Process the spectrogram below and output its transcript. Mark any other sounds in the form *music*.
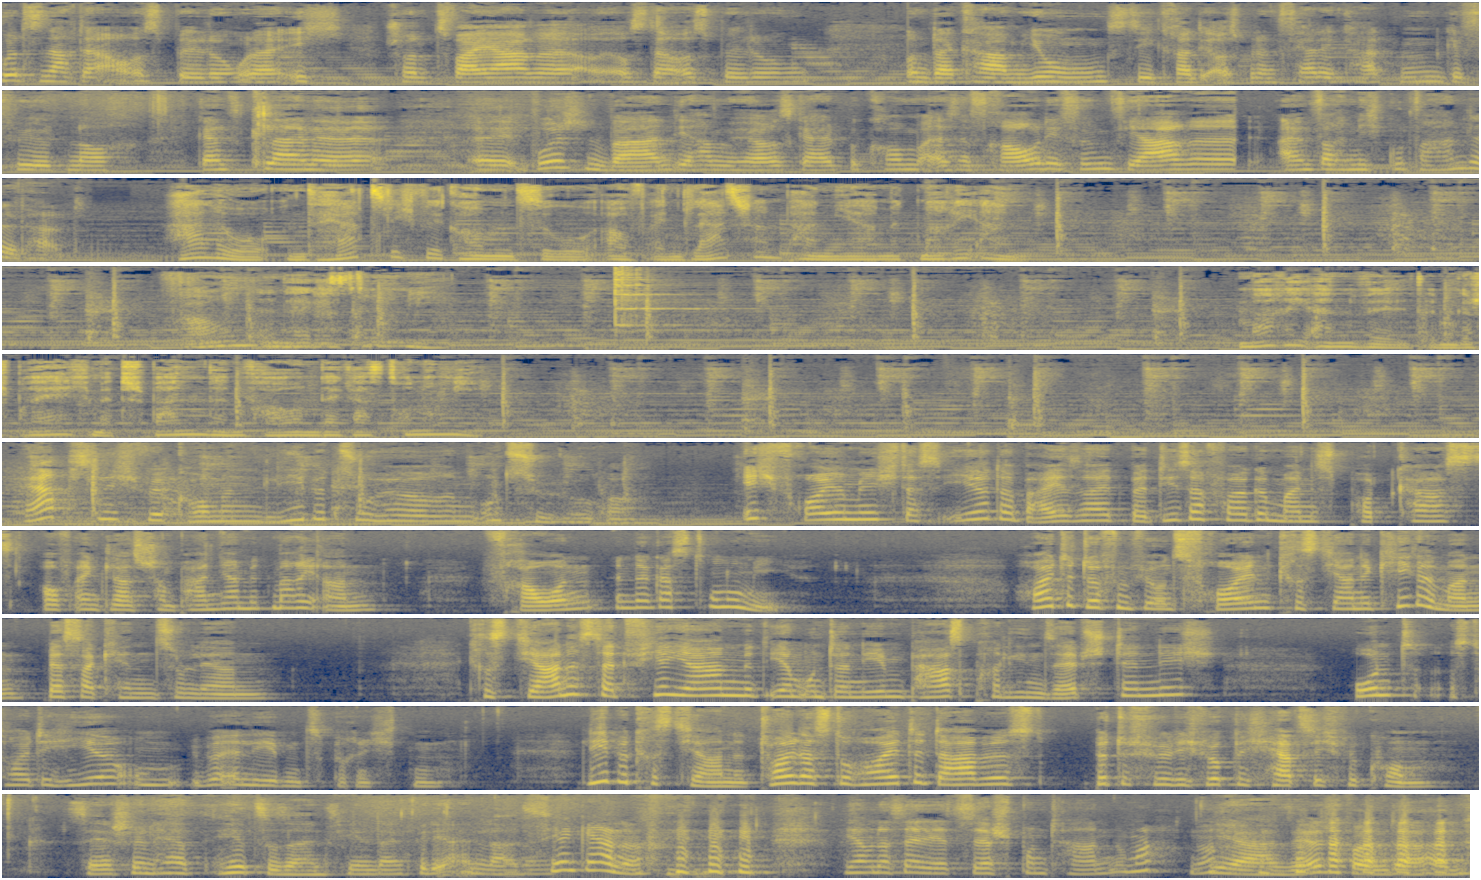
kurz nach der Ausbildung oder ich schon zwei Jahre aus der Ausbildung und da kamen Jungs, die gerade die Ausbildung fertig hatten, gefühlt noch ganz kleine äh, Burschen waren, die haben ein höheres Gehalt bekommen als eine Frau, die fünf Jahre einfach nicht gut verhandelt hat. Hallo und herzlich willkommen zu Auf ein Glas Champagner mit Marianne. Frauen in der Gastronomie. Marianne Wild im Gespräch mit spannenden Frauen der Gastronomie. Herzlich willkommen, liebe Zuhörerinnen und Zuhörer. Ich freue mich, dass ihr dabei seid bei dieser Folge meines Podcasts Auf ein Glas Champagner mit Marianne. Frauen in der Gastronomie. Heute dürfen wir uns freuen, Christiane Kegelmann besser kennenzulernen. Christiane ist seit vier Jahren mit ihrem Unternehmen Pars Pralinen selbstständig und ist heute hier, um über ihr Leben zu berichten. Liebe Christiane, toll, dass du heute da bist. Bitte fühl dich wirklich herzlich willkommen. Sehr schön hier zu sein. Vielen Dank für die Einladung. Sehr gerne. *laughs* Wir haben das ja jetzt sehr spontan gemacht. Ne? Ja, sehr spontan.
